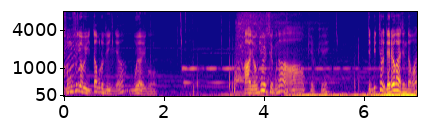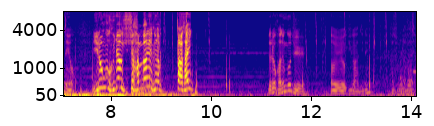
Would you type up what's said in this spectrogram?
정수기가 왜 이따구로 돼 있냐? 뭐야 이거? 아 여기 열쇠구나. 아 오케이 오케이. 이제 밑으로 내려가야 된다고 하네요. 이런 거 그냥 씨, 한 방에 그냥 따사이. 내려가는 거지. 어 여기가 아니네. 다시 올라가자.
